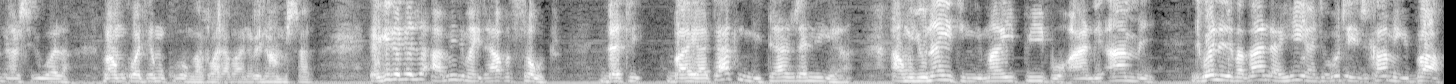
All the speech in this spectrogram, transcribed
nasiriwala bamukwatira mukubo ngaatwala abaana be namusala. Ekitegeeza amin might have thought that by attacking tanzania am uniting my people and the army. Nti when the baganda here nti what is coming back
